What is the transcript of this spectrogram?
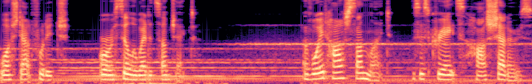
washed out footage, or a silhouetted subject. Avoid harsh sunlight, as this creates harsh shadows.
